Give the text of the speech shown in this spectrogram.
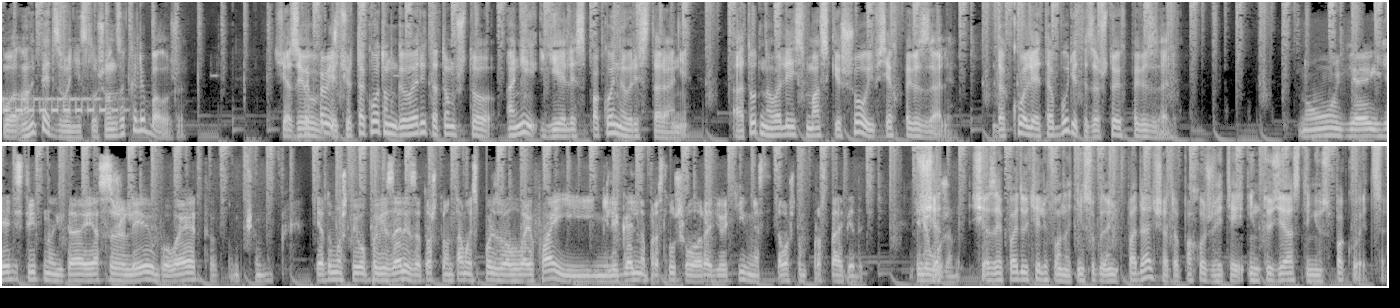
Вот, он опять звонит, слушай, он заколебал уже. Сейчас я его выключу. Так вот, он говорит о том, что они ели спокойно в ресторане, а тут навалились маски шоу и всех повязали. Да коли это будет, и за что их повязали? Ну, я, я действительно, да, я сожалею, бывает. В общем, я думаю, что его повязали за то, что он там использовал Wi-Fi и нелегально прослушивал радио Ти вместо того, чтобы просто обедать или сейчас, ужинать. Сейчас я пойду телефон отнесу куда-нибудь подальше, а то, похоже, эти энтузиасты не успокоятся.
